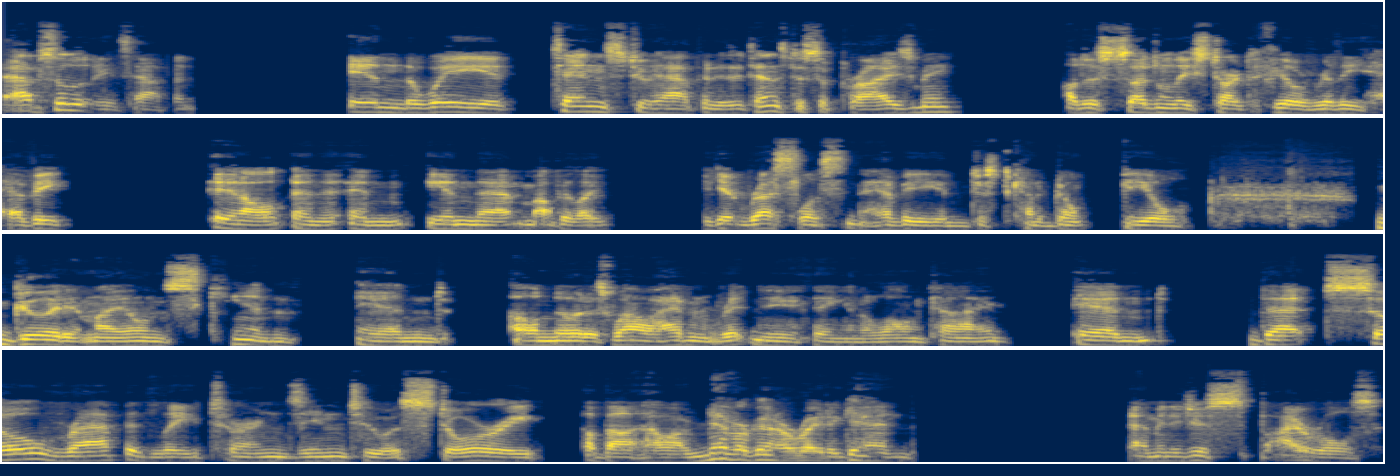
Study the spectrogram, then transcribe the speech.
absolutely, it's happened. In the way it tends to happen is it tends to surprise me. I'll just suddenly start to feel really heavy, and I'll and and in that I'll be like, I get restless and heavy, and just kind of don't feel good in my own skin. And I'll notice, wow, I haven't written anything in a long time, and that so rapidly turns into a story about how I'm never going to write again. I mean, it just spirals.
